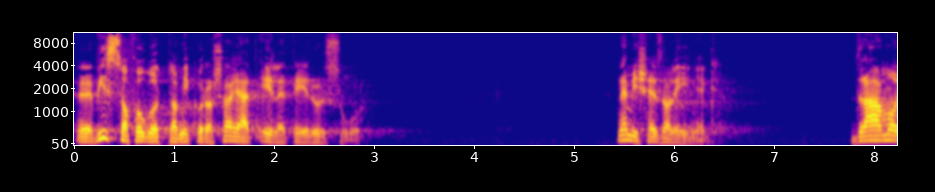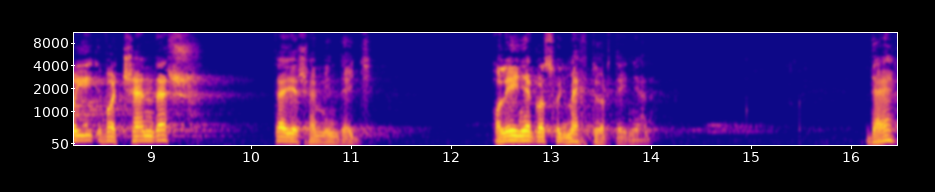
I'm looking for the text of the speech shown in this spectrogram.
visszafogott, amikor a saját életéről szól. Nem is ez a lényeg. Drámai vagy csendes, teljesen mindegy. A lényeg az, hogy megtörténjen. De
